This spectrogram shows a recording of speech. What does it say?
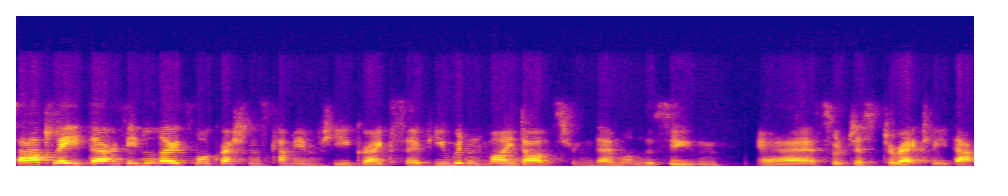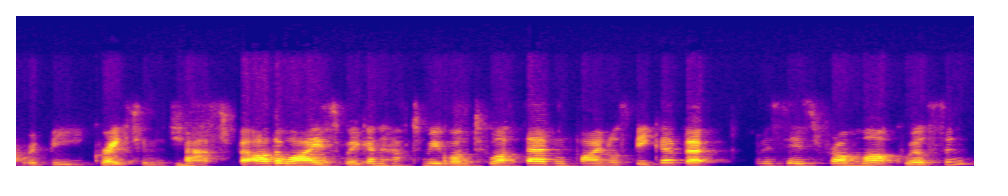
sadly, there have been loads more questions come in for you, Greg. So if you wouldn't mind answering them on the Zoom, uh, sort of just directly, that would be great in the chat. But otherwise, we're going to have to move on to our third and final speaker. But this is from Mark Wilson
